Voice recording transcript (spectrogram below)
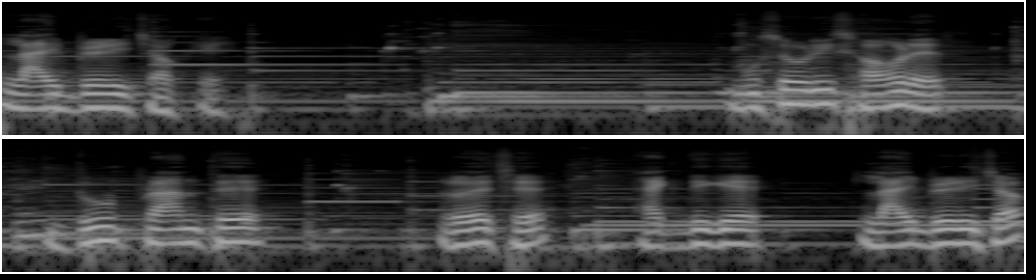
লাইব্রেরি চকে। মুসৌরি শহরের দু প্রান্তে রয়েছে একদিকে লাইব্রেরি চক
